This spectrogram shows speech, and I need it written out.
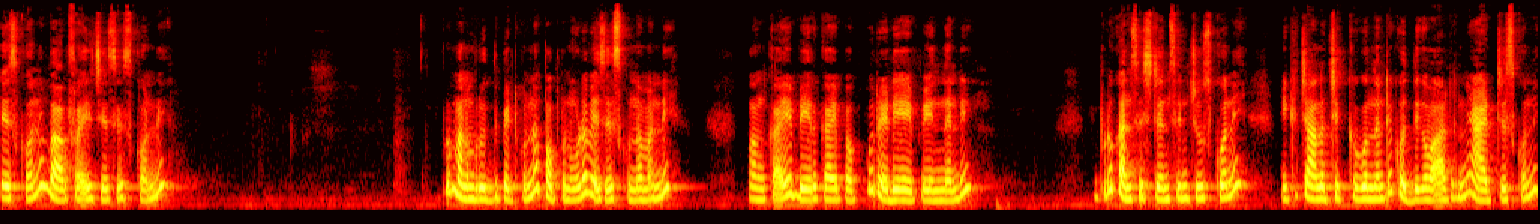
వేసుకొని బాగా ఫ్రై చేసేసుకోండి. ఇప్పుడు మనం రుద్ది పెట్టుకున్న పప్పును కూడా వేసేసుకున్నామండి వంకాయ బీరకాయ పప్పు రెడీ అయిపోయిందండి. ఇప్పుడు కన్సిస్టెన్సీని చూసుకొని మీకు చాలా చిక్కగా ఉందంటే కొద్దిగా వాటర్ని యాడ్ చేసుకొని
